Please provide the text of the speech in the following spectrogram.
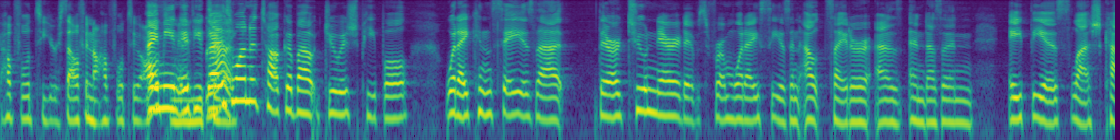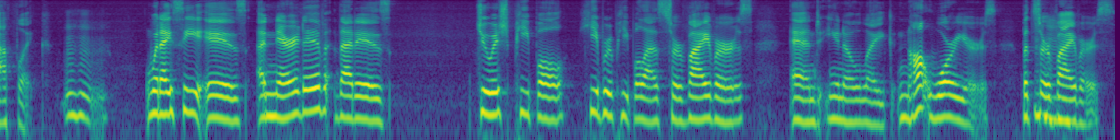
helpful to yourself and not helpful to all I of mean, if you guys want to talk about Jewish people, what I can say is that there are two narratives from what I see as an outsider as and as an atheist slash Catholic. Mm-hmm. What I see is a narrative that is Jewish people, Hebrew people as survivors, and you know, like not warriors, but survivors.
